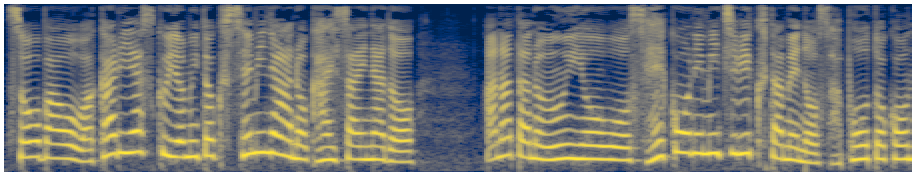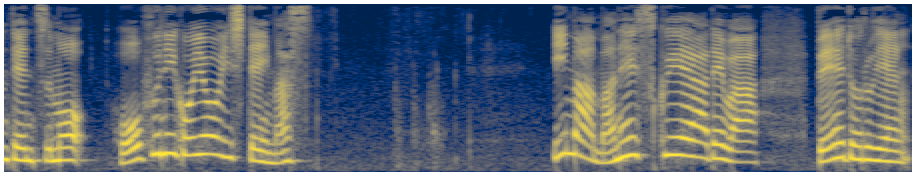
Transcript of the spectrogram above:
相場をわかりやすく読み解くセミナーの開催など、あなたの運用を成功に導くためのサポートコンテンツも豊富にご用意しています。今、マネースクエアでは、米ドル円、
